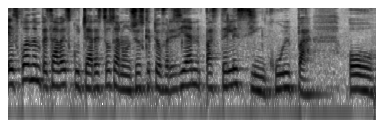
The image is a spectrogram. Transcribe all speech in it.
es cuando empezaba a escuchar estos anuncios que te ofrecían pasteles sin culpa o...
